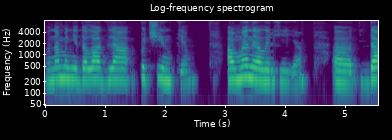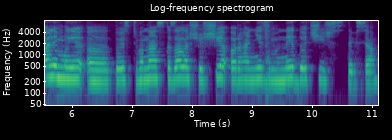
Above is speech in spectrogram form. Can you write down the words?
вона мені дала для печінки, а в мене алергія. Е, Далі ми, е, тобто вона сказала, що ще організм не дочистився.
